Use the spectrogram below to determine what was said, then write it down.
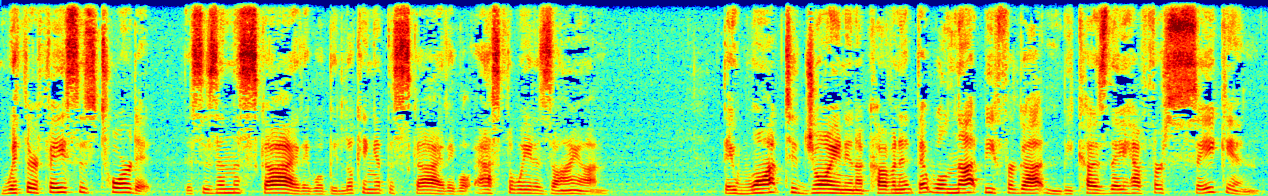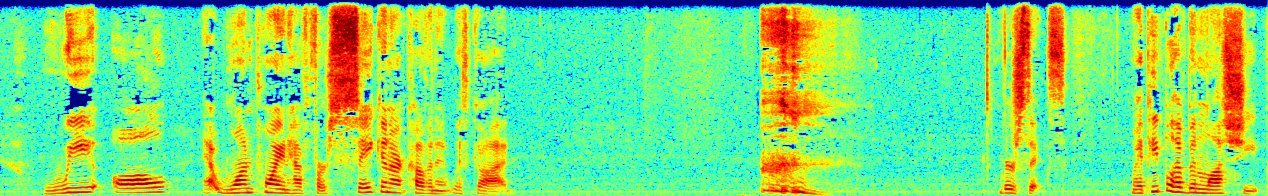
with their faces toward it. This is in the sky. They will be looking at the sky. They will ask the way to Zion. They want to join in a covenant that will not be forgotten because they have forsaken. We all, at one point, have forsaken our covenant with God. Verse 6 My people have been lost sheep.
